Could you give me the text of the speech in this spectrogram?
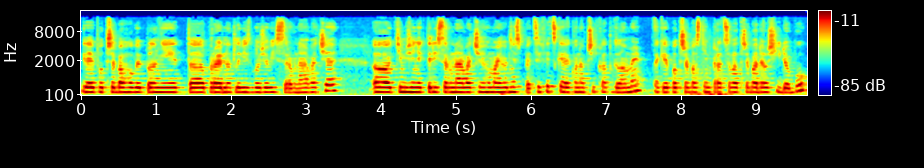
kde je potřeba ho vyplnit e, pro jednotlivý zbožový srovnávače. Tím, že některý srovnávače ho mají hodně specifické, jako například glamy, tak je potřeba s tím pracovat třeba delší dobu,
